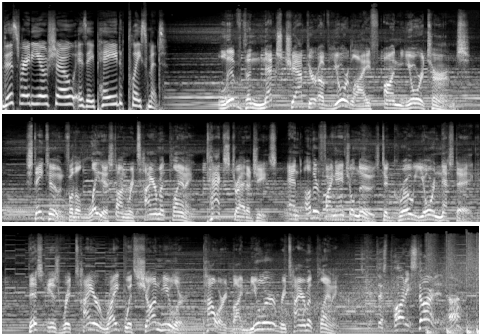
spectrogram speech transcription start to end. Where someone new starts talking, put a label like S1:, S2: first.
S1: This radio show is a paid placement.
S2: Live the next chapter of your life on your terms. Stay tuned for the latest on retirement planning, tax strategies, and other financial news to grow your nest egg. This is Retire Right with Shawn Mueller, powered by Mueller Retirement Planning.
S3: Let's get this party started, huh?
